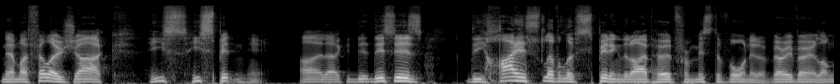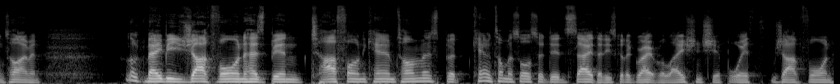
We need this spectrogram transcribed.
Now, my fellow Jacques, he's he's spitting here. Uh, like this is the highest level of spitting that I've heard from Mr. Vaughn in a very, very long time. And Look, maybe Jacque Vaughn has been tough on Cam Thomas, but Cam Thomas also did say that he's got a great relationship with Jacque Vaughn.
